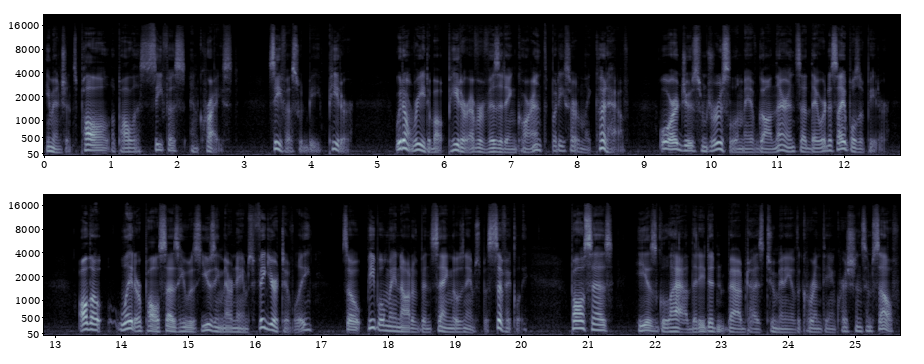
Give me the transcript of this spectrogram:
He mentions Paul, Apollos, Cephas, and Christ. Cephas would be Peter. We don't read about Peter ever visiting Corinth, but he certainly could have. Or Jews from Jerusalem may have gone there and said they were disciples of Peter. Although later Paul says he was using their names figuratively, so people may not have been saying those names specifically. Paul says he is glad that he didn't baptize too many of the Corinthian Christians himself,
